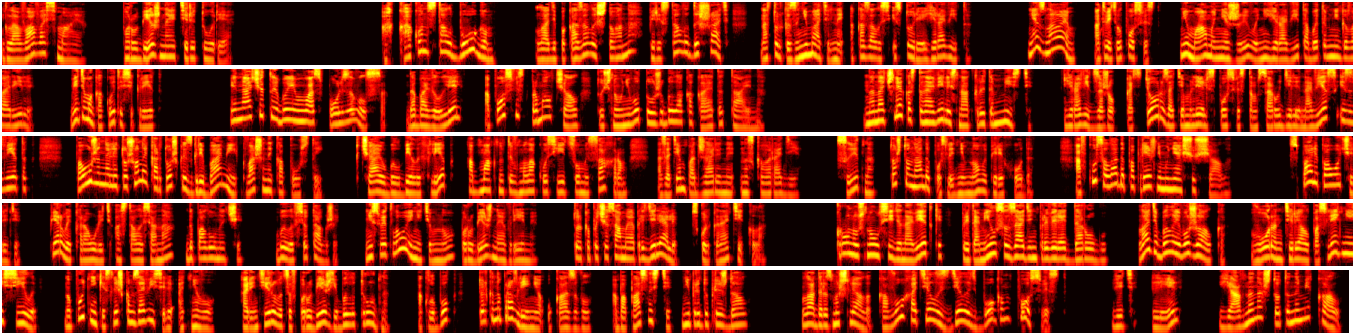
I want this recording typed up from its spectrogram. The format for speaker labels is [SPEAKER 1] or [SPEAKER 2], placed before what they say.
[SPEAKER 1] Глава восьмая. Порубежная территория. А как он стал богом? Ладе показалось, что она перестала дышать. Настолько занимательной оказалась история Яровита. «Не знаем», — ответил посвист. «Ни мама, ни Жива, ни Яровит об этом не говорили. Видимо, какой-то секрет». «Иначе ты бы им воспользовался», — добавил Лель, а посвист промолчал. Точно у него тоже была какая-то тайна. На ночлег остановились на открытом месте. Яровид зажег костер, затем Лель с посвистом соорудили навес из веток, поужинали тушеной картошкой с грибами и квашеной капустой. К чаю был белый хлеб, обмакнутый в молоко с яйцом и сахаром, а затем поджаренный на сковороде. Сытно, то, что надо после дневного перехода. А вкуса Лада по-прежнему не ощущала. Спали по очереди. Первой караулить осталась она до полуночи. Было все так же. Не светло и не темно, порубежное время. Только по часам и определяли, сколько натикало. Крун уснул, сидя на ветке, притомился за день проверять дорогу. Ладе было его жалко. Ворон терял последние силы, но путники слишком зависели от него. Ориентироваться в порубежье было трудно, а клубок только направление указывал, об опасности не предупреждал. Лада размышляла, кого хотел сделать богом посвист. Ведь Лель явно на что-то намекал.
